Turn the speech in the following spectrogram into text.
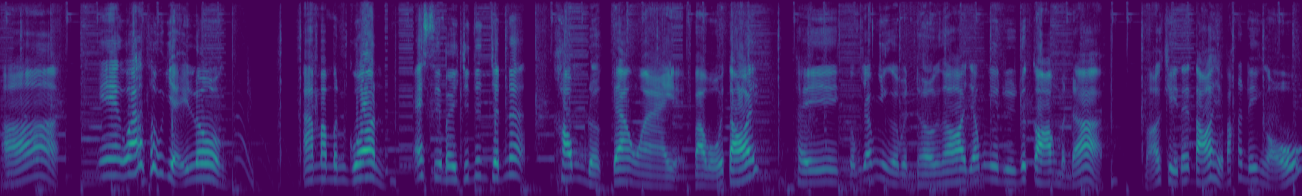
Ờ, nghe quá thú vị luôn. À mà mình quên SCP-999 á không được ra ngoài vào buổi tối Thì cũng giống như người bình thường thôi, giống như đứa con mình đó. Mỗi khi tới tối thì bắt nó đi ngủ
